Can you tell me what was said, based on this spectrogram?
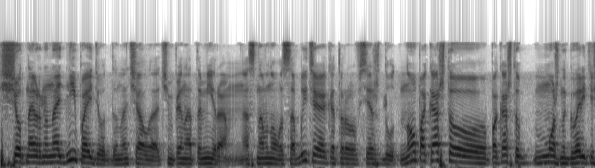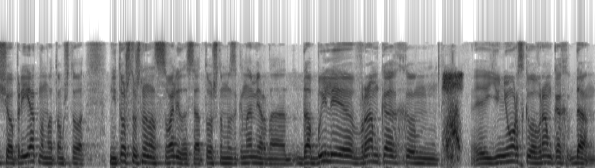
счет, наверное, на дни пойдет до начала чемпионата мира, основного события, которого все ждут. Но пока что, пока что можно говорить еще о приятном, о том, что не то, что на нас свалилось, а то, что мы закономерно добыли в рамках э, юниорского, в рамках, да,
